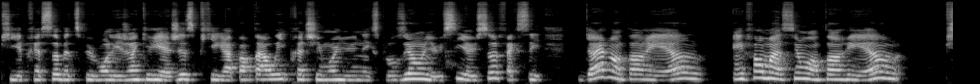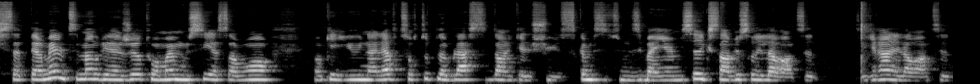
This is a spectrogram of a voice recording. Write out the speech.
puis après ça, ben, tu peux voir les gens qui réagissent puis qui rapportent Ah oui, près de chez moi, il y a eu une explosion, il y a eu ci, il y a eu ça. Fait que c'est guerre en temps réel, information en temps réel, puis ça te permet ultimement de réagir toi-même aussi à savoir OK, il y a eu une alerte sur tout le blast dans lequel je suis. C'est comme si tu me dis ben il y a un missile qui s'en vient sur les Laurentides. C'est grand les Laurentides.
